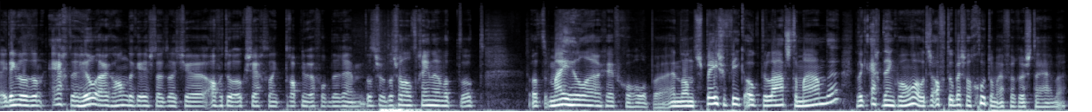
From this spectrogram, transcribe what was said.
Ik denk dat het dan echt heel erg handig is dat, dat je af en toe ook zegt van ik trap nu even op de rem. Dat is, dat is wel hetgene wat, wat, wat mij heel erg heeft geholpen. En dan specifiek ook de laatste maanden. Dat ik echt denk van wow, het is af en toe best wel goed om even rust te hebben.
